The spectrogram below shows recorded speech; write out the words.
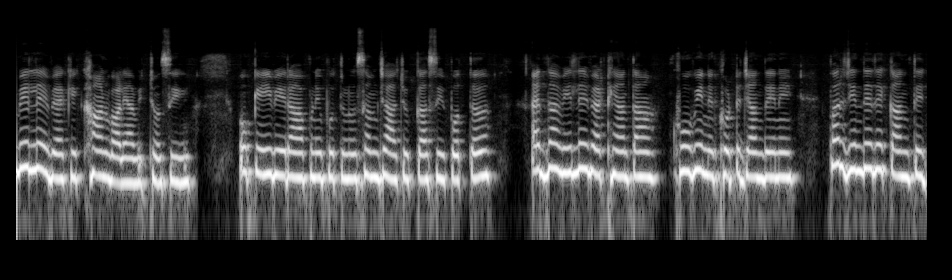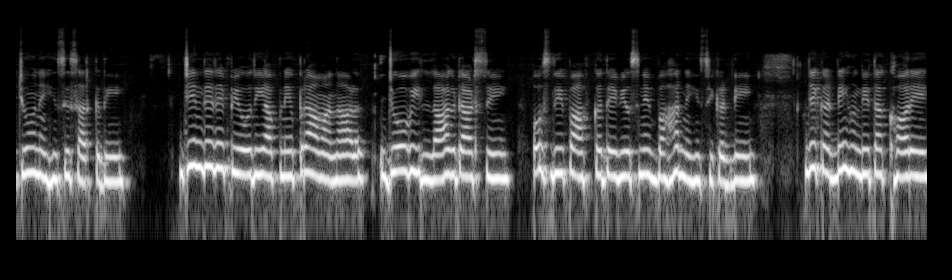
ਵਿਹਲੇ ਬਹਿ ਕੇ ਖਾਣ ਵਾਲਿਆਂ ਵਿੱਚੋਂ ਸੀ। ਉਹ ਕਈ ਵੇਰਾ ਆਪਣੇ ਪੁੱਤ ਨੂੰ ਸਮਝਾ ਚੁੱਕਾ ਸੀ, ਪੁੱਤ ਐਦਾਂ ਵਿਹਲੇ ਬੈਠਿਆਂ ਤਾਂ ਖੂਬ ਹੀ ਨਿਖੁੱਟ ਜਾਂਦੇ ਨੇ, ਪਰ ਜਿੰਦੇ ਦੇ ਕੰਨ ਤੇ ਜੂ ਨਹੀਂ ਸੀ ਸਰਕਦੀ। ਜਿੰਦੇ ਦੇ ਪਿਓ ਦੀ ਆਪਣੇ ਭਰਾਵਾਂ ਨਾਲ ਜੋ ਵੀ ਲਾਗ ਡਾਟ ਸੀ ਉਸ ਦੀ ਭਾਫ ਕਦੇ ਵੀ ਉਸਨੇ ਬਾਹਰ ਨਹੀਂ ਸੀ ਕੱਢੀ। ਜੇ ਕੱਢੀ ਹੁੰਦੀ ਤਾਂ ਖੌਰੇ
